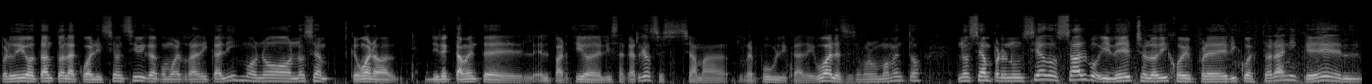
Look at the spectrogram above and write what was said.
Pero digo, tanto la coalición cívica como el radicalismo no, no sean... Que bueno, directamente el, el partido de Elisa Carrió se llama República de Iguales, se llamó en un momento, no se han pronunciado salvo, y de hecho lo dijo hoy Federico Storani, que él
